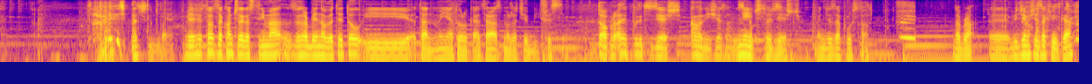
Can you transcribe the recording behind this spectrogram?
Znaczy nie. Wiecie co, zakończę tego streama, zrobię nowy tytuł i ten, miniaturkę, teraz możecie wbić wszyscy. Dobra, a ja pójdę coś zjeść. A oni się tam Nie idź to zjeść, będzie za pusto. Dobra, y, widzimy się za chwilkę.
